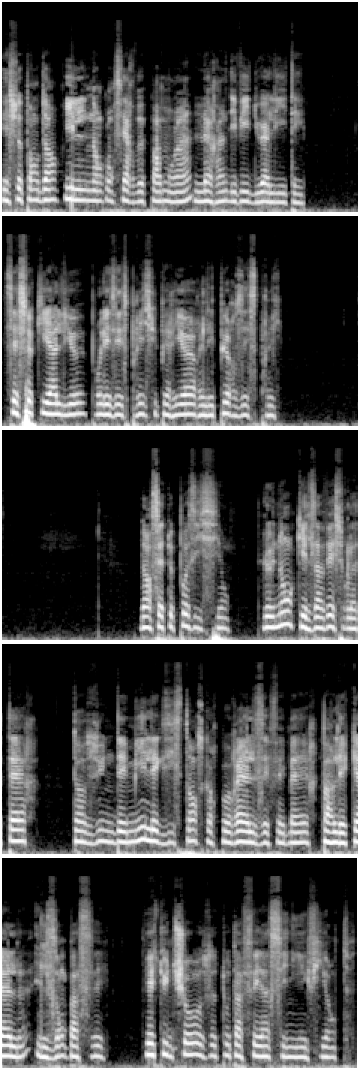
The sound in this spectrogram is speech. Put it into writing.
Et cependant, ils n'en conservent pas moins leur individualité. C'est ce qui a lieu pour les esprits supérieurs et les purs esprits. Dans cette position, le nom qu'ils avaient sur la terre, dans une des mille existences corporelles éphémères par lesquelles ils ont passé, est une chose tout à fait insignifiante.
